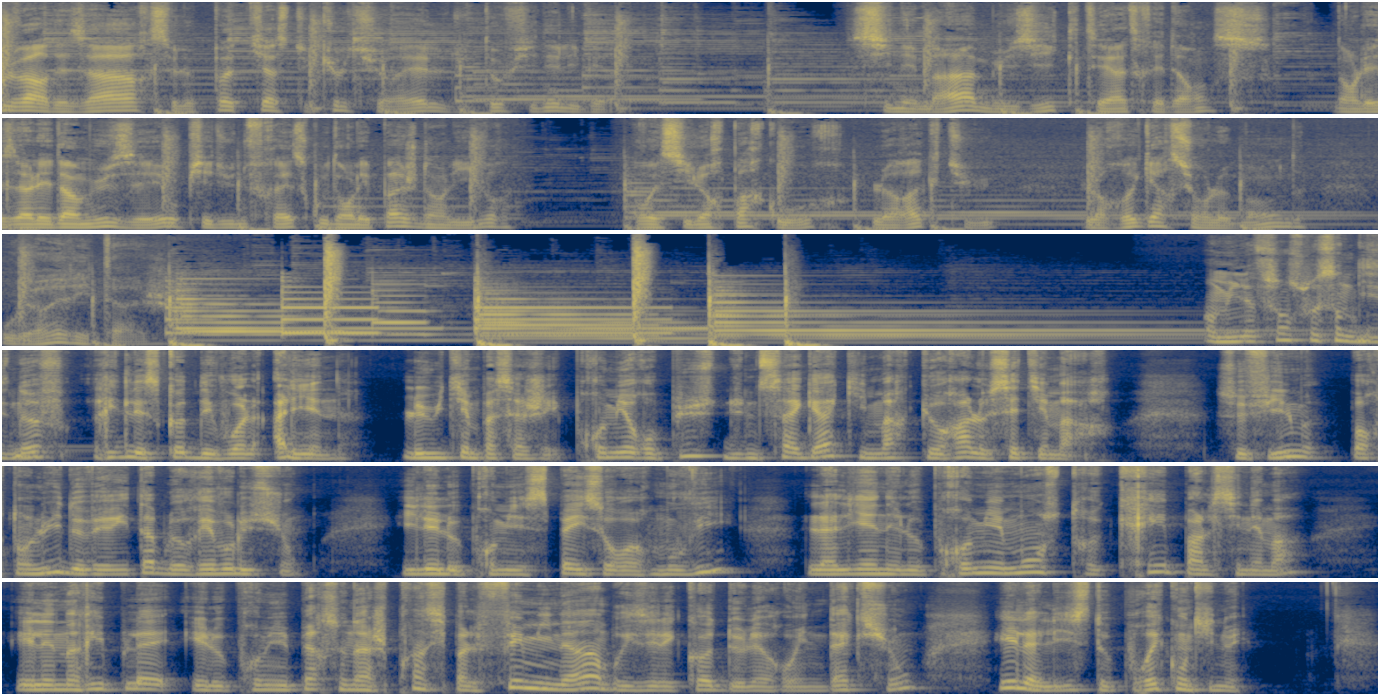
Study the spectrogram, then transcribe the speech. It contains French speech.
Boulevard des Arts, c'est le podcast culturel du Dauphiné libéré. Cinéma, musique, théâtre et danse, dans les allées d'un musée, au pied d'une fresque ou dans les pages d'un livre, voici leur parcours, leur actu, leur regard sur le monde ou leur héritage. En 1979, Ridley Scott dévoile Alien, le huitième passager, premier opus d'une saga qui marquera le septième art. Ce film porte en lui de véritables révolutions. Il est le premier space horror movie, l'alien est le premier monstre créé par le cinéma, Hélène Ripley est le premier personnage principal féminin à briser les codes de l'héroïne d'action, et la liste pourrait continuer.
